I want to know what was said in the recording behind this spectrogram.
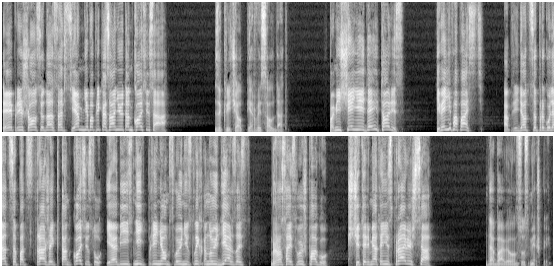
«Ты пришел сюда совсем не по приказанию Танкосиса!» — закричал первый солдат. «В помещении Дей Торис тебе не попасть, а придется прогуляться под стражей к Танкосису и объяснить при нем свою неслыханную дерзость. Бросай свою шпагу!» с четырьмя ты не справишься!» Добавил он с усмешкой.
